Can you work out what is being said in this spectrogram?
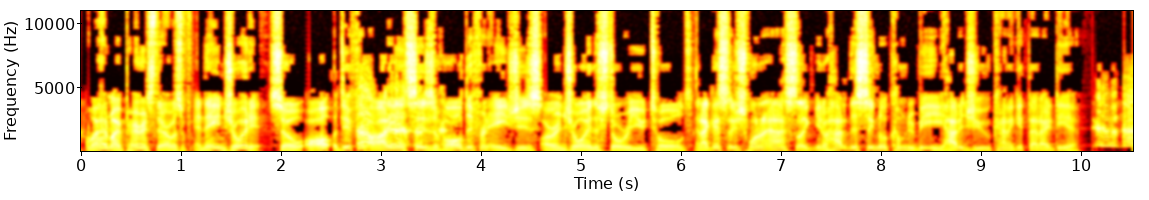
Well, I had my parents there. I was, and they enjoyed it. So all different Oh, audiences of all different ages are enjoying the story you told. And I guess I just want to ask, like, you know, how did this signal come to be? How did you kind of get that idea? it was, a,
